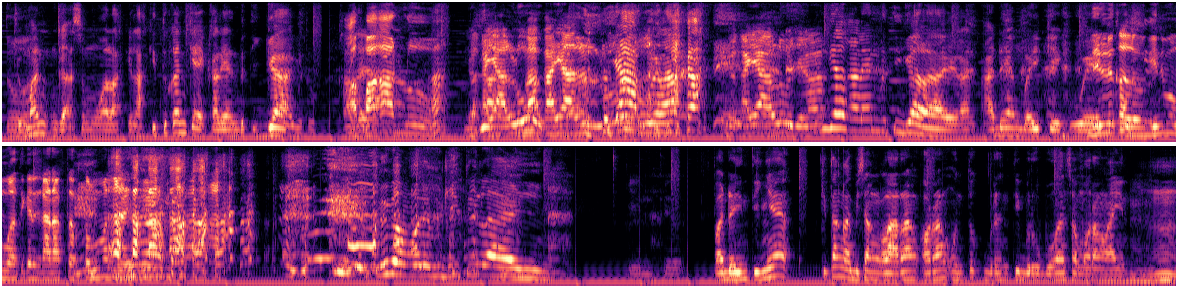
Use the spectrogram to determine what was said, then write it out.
Tuh. cuman nggak semua laki-laki itu kan kayak kalian bertiga gitu apaan lu Hah? nggak kayak lu nggak kayak lu ya gue lah nggak kayak lu ya enggak kalian bertiga lah ya kan ada yang baik kayak gue Jadi lu gitu. kalau gini mematikan karakter temen anjing. lu nggak boleh begitu lah anjing. Gitu. pada intinya kita nggak bisa ngelarang orang untuk berhenti berhubungan sama orang lain Hmm.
